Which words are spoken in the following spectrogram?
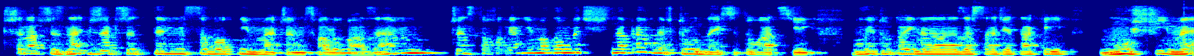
trzeba przyznać, że przed tym sobotnim meczem z Falubazem Częstochowianie mogą być naprawdę w trudnej sytuacji. Mówię tutaj na zasadzie takiej, musimy,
